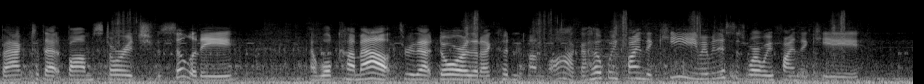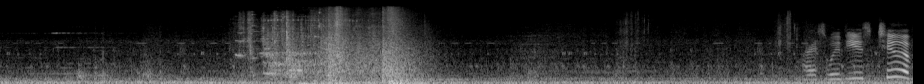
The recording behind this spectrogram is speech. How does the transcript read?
back to that bomb storage facility and we'll come out through that door that I couldn't unlock. I hope we find the key. Maybe this is where we find the key. Alright, so we've used two of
